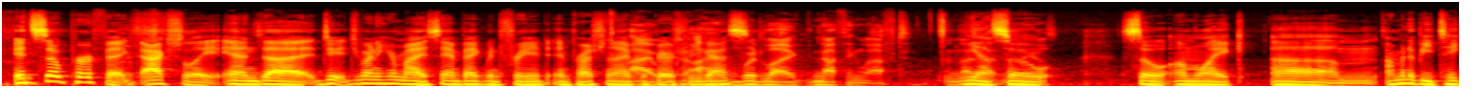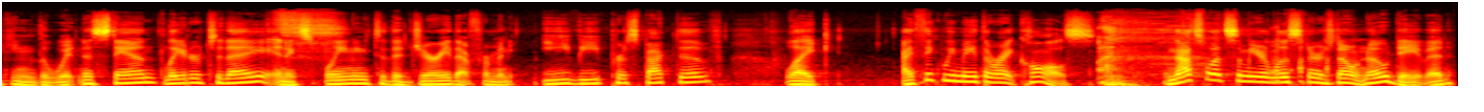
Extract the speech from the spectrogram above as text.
It's so perfect, actually. And uh, do, do you want to hear my Sam Bankman-Fried impression that I I prepared would, for you guys? I would like nothing left. No- yeah so else. so i'm like um, i'm going to be taking the witness stand later today and explaining to the jury that from an ev perspective like i think we made the right calls and that's what some of your listeners don't know david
